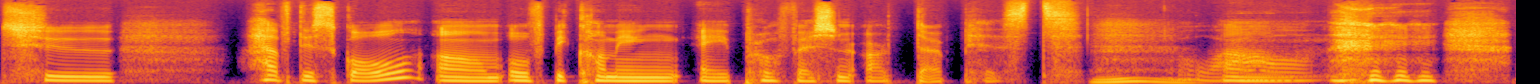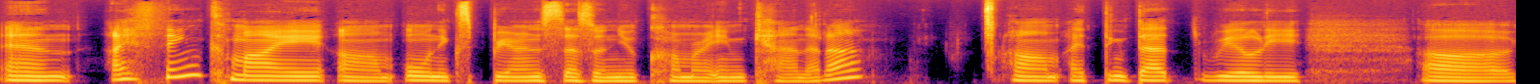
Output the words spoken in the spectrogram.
to have this goal um, of becoming a professional art therapist. Mm. Oh, wow. Um, and I think my um, own experience as a newcomer in Canada, um, I think that really uh,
